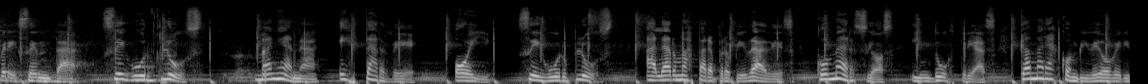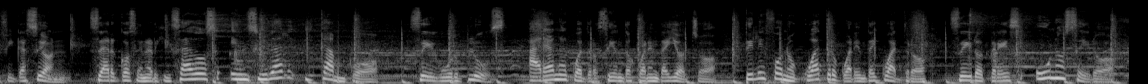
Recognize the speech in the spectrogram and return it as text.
presenta Segur Plus. Mañana es tarde. Hoy, Segur Plus. Alarmas para propiedades, comercios, industrias, cámaras con video verificación, cercos energizados en ciudad y campo. Segur Plus. Arana 448. Teléfono 444 0310.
